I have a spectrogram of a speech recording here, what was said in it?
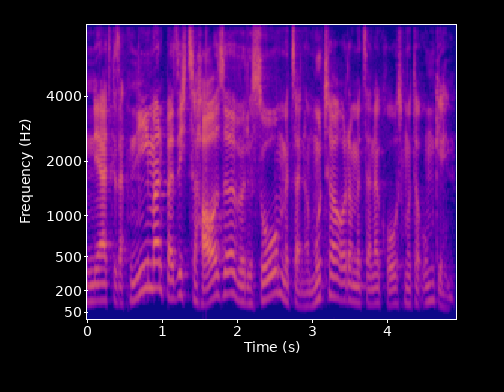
Und er hat gesagt, niemand bei sich zu Hause würde so mit seiner Mutter oder mit seiner Großmutter umgehen.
